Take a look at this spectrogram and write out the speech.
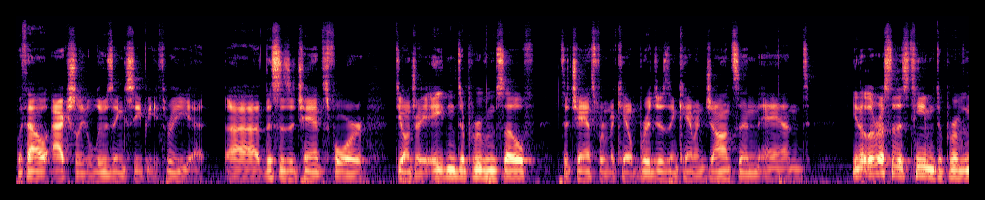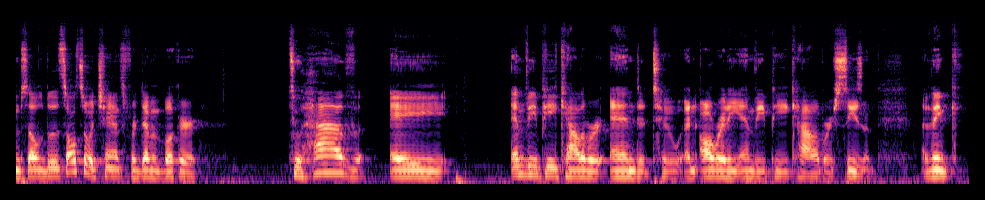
without actually losing CP3 yet. Uh, this is a chance for DeAndre Ayton to prove himself. It's a chance for Mikal Bridges and Cameron Johnson and you know the rest of this team to prove themselves. But it's also a chance for Devin Booker to have a MVP caliber end to an already MVP caliber season. I think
